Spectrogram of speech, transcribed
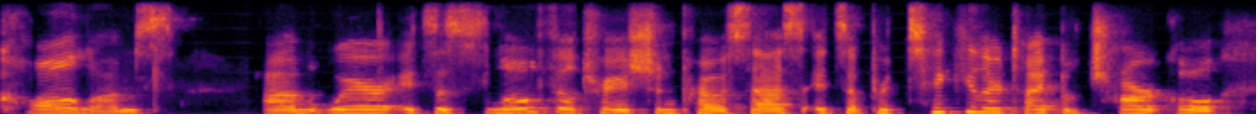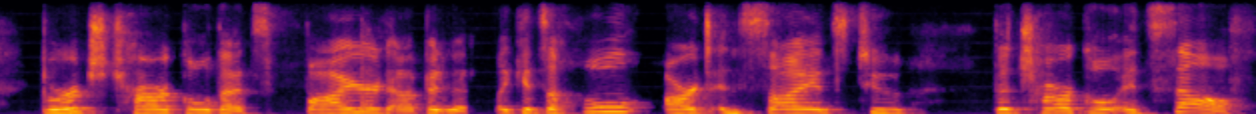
columns um, where it's a slow filtration process. It's a particular type of charcoal birch charcoal that's fired up and like it's a whole art and science to the charcoal itself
